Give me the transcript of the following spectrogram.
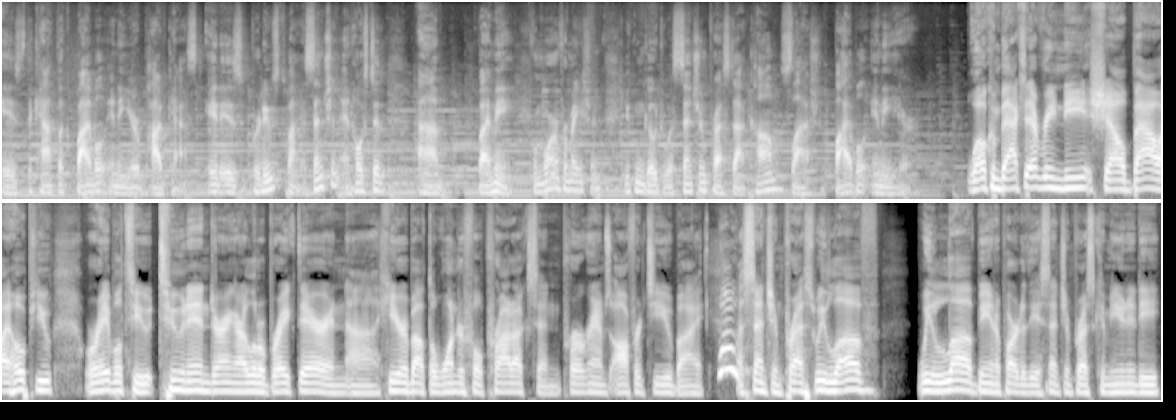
is the Catholic Bible in a Year podcast. It is produced by Ascension and hosted um, by me. For more information, you can go to ascensionpress.com slash Bible in a year. Welcome back to Every Knee Shall Bow. I hope you were able to tune in during our little break there and uh, hear about the wonderful products and programs offered to you by Ascension Press. We love we love being a part of the Ascension Press community,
